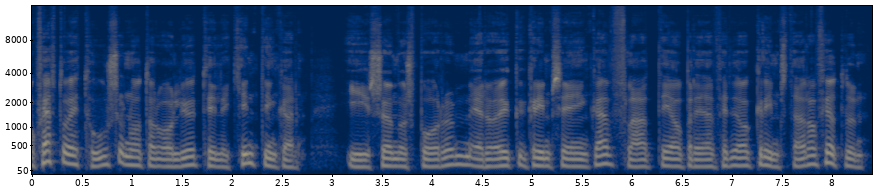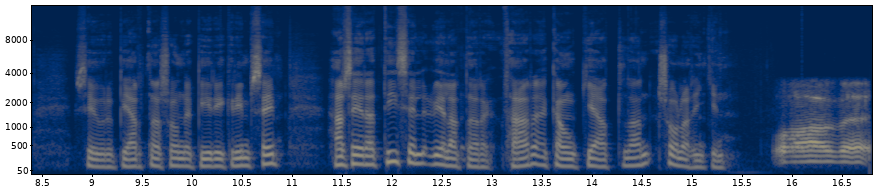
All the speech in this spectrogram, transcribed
og hvert og eitt hús notar olju til kyndingar. Í sömu spórum eru auk grímseyinga, flati á breyðafyrði og grímstæður á fjöllum. Sigur Bjarnason er býr í grímsey. Hann segir að díselvélarnar þar gangi allan sólaringin. Og uh,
